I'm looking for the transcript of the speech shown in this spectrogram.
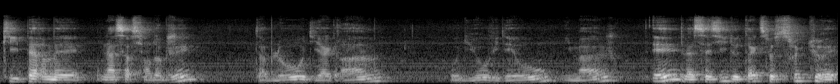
qui permet l'insertion d'objets, tableaux, diagrammes, audio, vidéo, images, et la saisie de textes structurés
